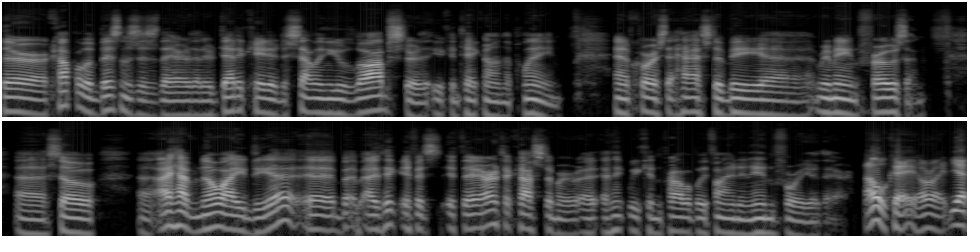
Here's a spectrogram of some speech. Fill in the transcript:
there are a couple of businesses there that are dedicated to selling you lobster that you can take on the plane, and of course, it has to be uh, remain frozen. Uh, so uh, I have no idea, uh, but I think if it's if they aren't a customer, I, I think we can probably find an in for you there. Okay, all right, yeah,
